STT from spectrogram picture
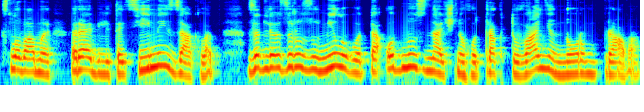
словами реабілітаційний заклад задля зрозумілого та однозначного трактування норм права.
